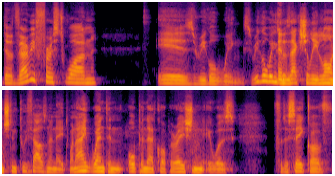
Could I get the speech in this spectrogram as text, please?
the very first one is Regal Wings. Regal Wings was actually launched in 2008. When I went and opened that corporation, it was for the sake of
